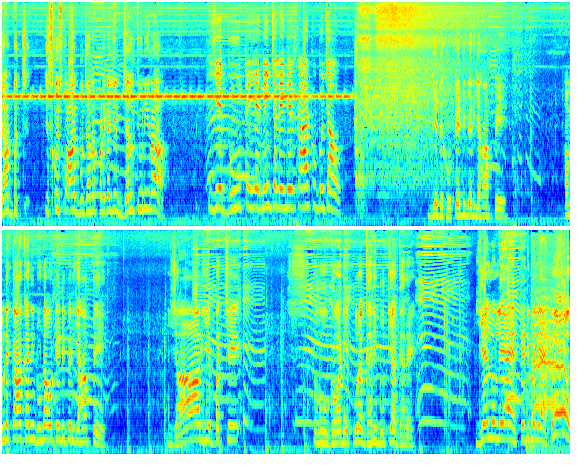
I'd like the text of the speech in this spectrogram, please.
यार बच्चे इसको इसको आग बुझाना पड़ेगा ये जल क्यों नहीं रहा? ये भूत है ये नहीं चलेंगे इसका आग को बुझाओ। ये देखो टेडी बियर यहाँ पे। हमने कहाँ कहाँ नहीं ढूंढा वो टेडी बियर यहाँ पे? यार ये बच्चे ओह गॉड ये पूरा घर ही भूतिया घर है। ये लो ले आए टेडी बियर ले आए। ओ!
